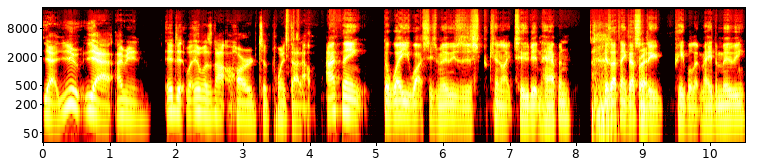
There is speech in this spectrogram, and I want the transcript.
yeah you yeah i mean it it was not hard to point that out I think the way you watch these movies is just pretend like two didn't happen because I think that's what the people that made the movie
